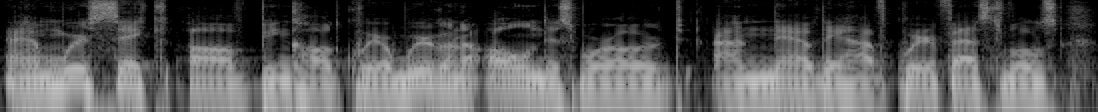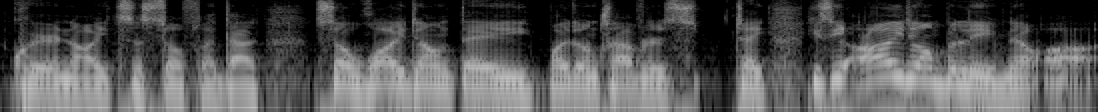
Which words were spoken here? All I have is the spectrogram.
And we're sick of being called queer. We're going to own this world. And now they have queer festivals, queer nights, and stuff like that. So why don't they? Why don't travellers take? You see, I don't believe now. Uh,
